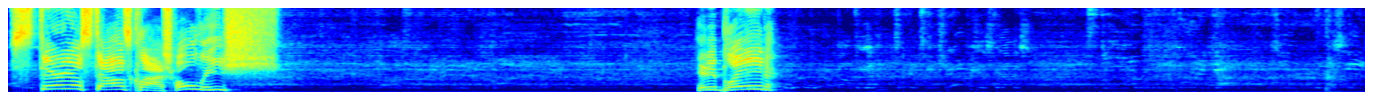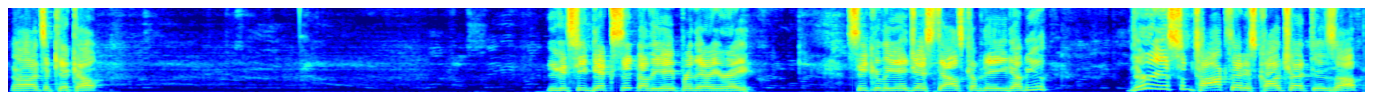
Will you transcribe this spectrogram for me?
Stereo Styles Clash. Holy sh. Hit it, Blade. No, it's a kick out. You can see Nick sitting on the apron there. You're a secretly AJ Styles coming to AEW. There is some talk that his contract is up,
